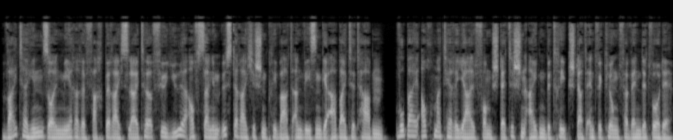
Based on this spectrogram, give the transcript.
Weiterhin sollen mehrere Fachbereichsleiter für Jühe auf seinem österreichischen Privatanwesen gearbeitet haben, wobei auch Material vom städtischen Eigenbetrieb Stadtentwicklung verwendet wurde.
